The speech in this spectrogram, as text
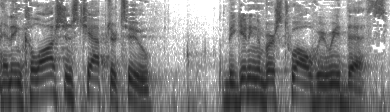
And in Colossians chapter 2, beginning in verse 12, we read this.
